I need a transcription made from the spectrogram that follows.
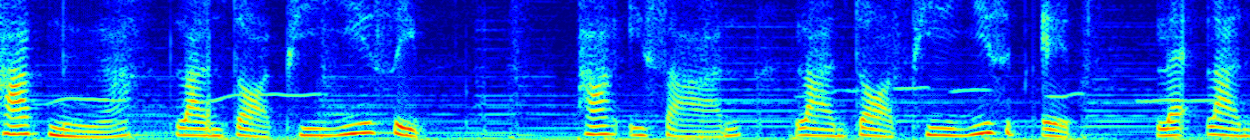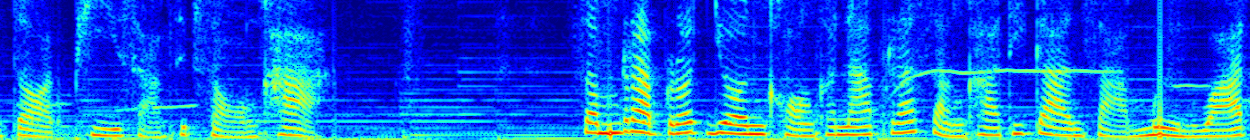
ภาคเหนือ ลานจอด P20 ภาคอีสาน ลานจอด P21 และลานจอด P32 ค่ะสำหรับรถยนต์ของคณะพระสังฆาธิการ 30,000 วัด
